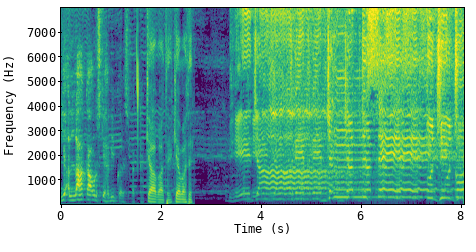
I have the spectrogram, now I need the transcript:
ये अल्लाह का और उसके हबीब का रिस्पेक्ट है। क्या बात है क्या बात है। भेजा जन्नत से तुझको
